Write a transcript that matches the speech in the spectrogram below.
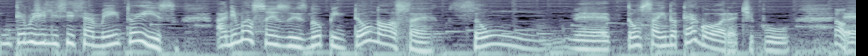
em termos de licenciamento é isso. Animações do Snoopy, então, nossa, são estão é, saindo até agora, tipo. Não, é...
